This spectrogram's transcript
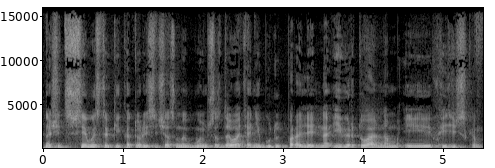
Значит, все выставки, которые сейчас мы будем создавать, они будут параллельно и виртуальном, и физическом.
